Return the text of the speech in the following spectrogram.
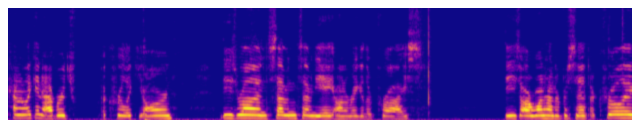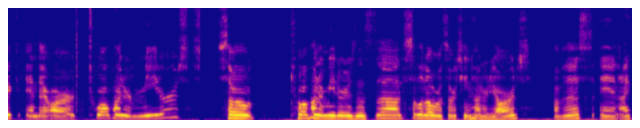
Kind of like an average acrylic yarn. These run 7.78 on a regular price. These are 100% acrylic and there are 1200 meters. So 1200 meters is uh, just a little over 1300 yards of this and I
